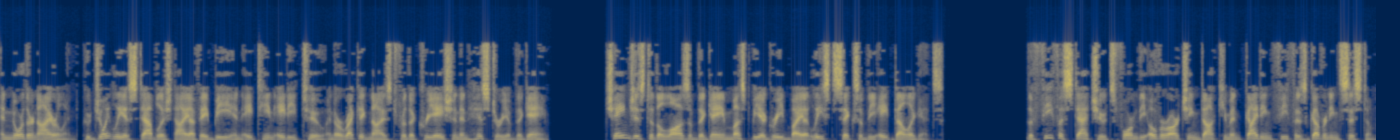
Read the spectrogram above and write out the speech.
and Northern Ireland, who jointly established IFAB in 1882 and are recognised for the creation and history of the game. Changes to the laws of the game must be agreed by at least six of the eight delegates. The FIFA statutes form the overarching document guiding FIFA's governing system.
